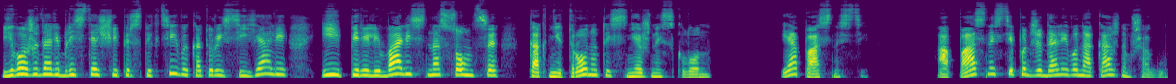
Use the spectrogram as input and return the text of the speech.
Его ожидали блестящие перспективы, которые сияли и переливались на солнце, как нетронутый снежный склон. И опасности. Опасности поджидали его на каждом шагу.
